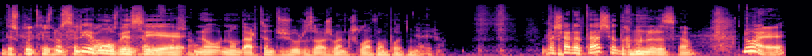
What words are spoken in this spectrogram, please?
das políticas do Não seria bom o BCE não, não dar tantos juros aos bancos que lá vão para o dinheiro? Baixar a taxa de remuneração, não é?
